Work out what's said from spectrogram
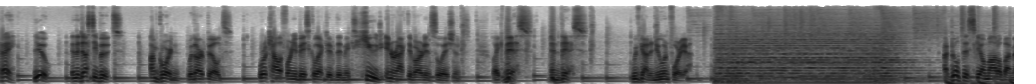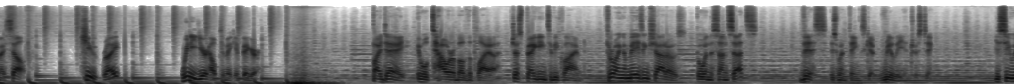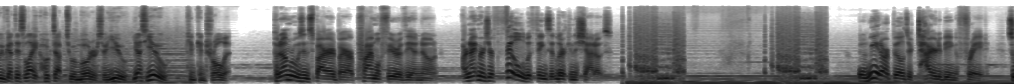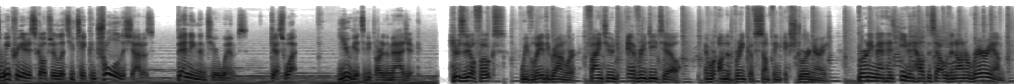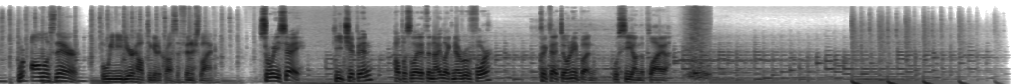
Hey, you, in the dusty boots. I'm Gordon with Art Builds. We're a California-based collective that makes huge interactive art installations, like this and this. We've got a new one for you. I built this scale model by myself. Cute, right? We need your help to make it bigger. By day, it will tower above the playa, just begging to be climbed, throwing amazing shadows. But when the sun sets, this is when things get really interesting. You see, we've got this light hooked up to a motor so you, yes you, can control it. Penumbra was inspired by our primal fear of the unknown. Our nightmares are filled with things that lurk in the shadows. Well, we at Art Builds are tired of being afraid, so we created a sculpture that lets you take control of the shadows, bending them to your whims. Guess what? You get to be part of the magic. Here's the deal, folks. We've laid the groundwork, fine-tuned every detail, and we're on the brink of something extraordinary. Burning Man has even helped us out with an honorarium. We're almost there, but we need your help to get across the finish line. So what do you say? Can you chip in? Help us light up the night like never before? Click that donate button. We'll see you on the playa.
